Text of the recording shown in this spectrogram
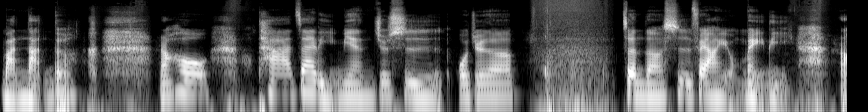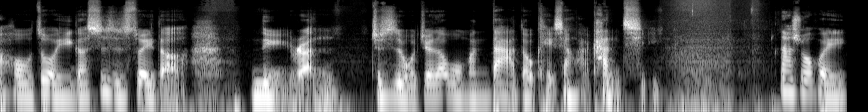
蛮难的。然后。她在里面就是，我觉得真的是非常有魅力。然后作为一个四十岁的女人，就是我觉得我们大家都可以向她看齐。那说回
